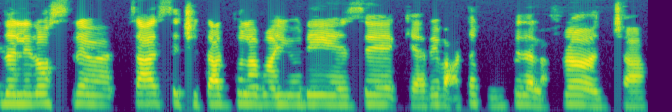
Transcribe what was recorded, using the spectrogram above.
nelle nostre salse c'è tanto la maionese che è arrivata comunque dalla Francia.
